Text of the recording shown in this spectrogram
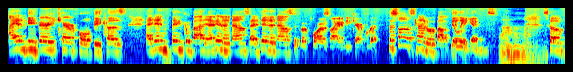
I had to be very careful because I didn't think about it. I didn't announce it. I did announce it before, so I got to be careful. But the song's kind of about Billy Gibbons. Ah, So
